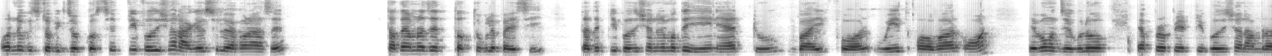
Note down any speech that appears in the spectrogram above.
অন্য কিছু টপিক যোগ করছে। প্রিপোজিশন আগেও ছিল এখন আছে। তাতে আমরা যে তথ্যগুলো পাইছি তাতে প্রিপোজিশনের মধ্যে in at to by for with over on এবং যেগুলো অ্যাপ্রোপ্রিয়েট প্রিপোজিশন আমরা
